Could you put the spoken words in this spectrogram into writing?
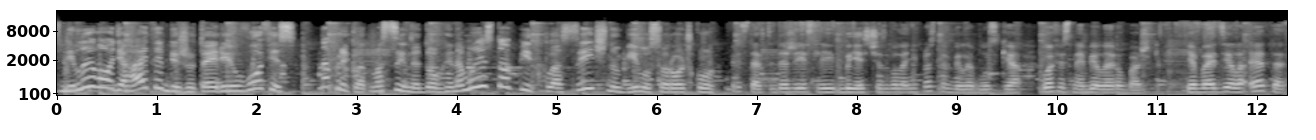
Сміливо одягайте біжутерію в офіс. Наприклад, масивне довге намисто під класичну білу сорочку. Представьте, даже если бы я сейчас была не просто в белой блузке, а в офисной белой рубашке, я бы одела это,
